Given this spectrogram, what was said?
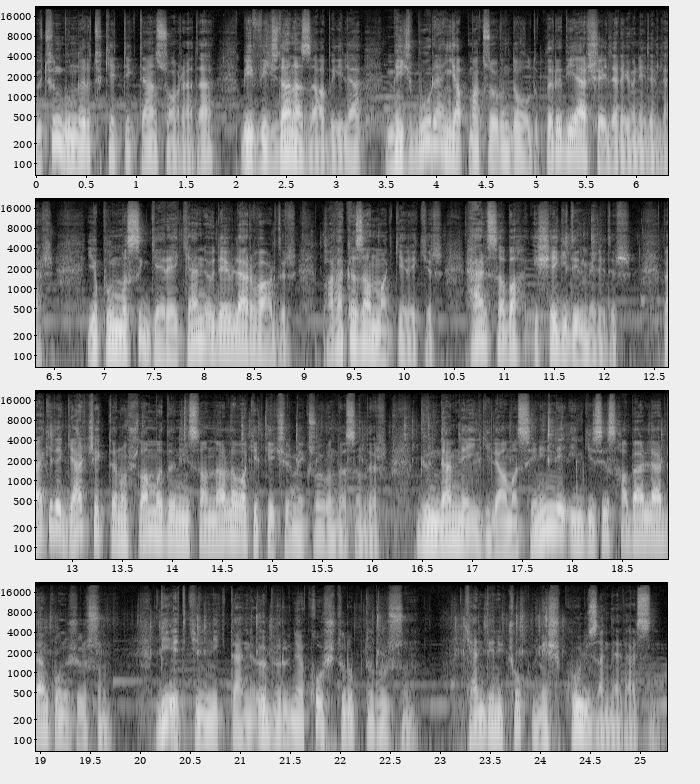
Bütün bunları tükettikten sonra da bir vicdan azabıyla mecburen yapmak zorunda oldukları diğer şeylere yönelirler. Yapılması gereken ödevler vardır. Para kazanmak gerekir. Her sabah işe gidilmelidir. Belki de gerçekten hoşlanmadığın insanlarla vakit geçirmek zorundasındır. Gündemle ilgili ama seninle ilgisiz haberlerden konuşursun. Bir etkinlikten öbürüne koşturup durursun. Kendini çok meşgul zannedersin.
